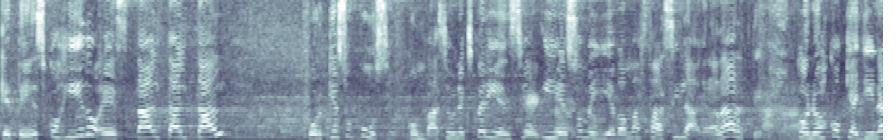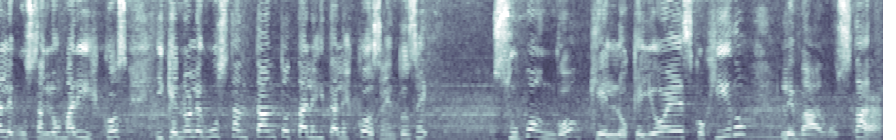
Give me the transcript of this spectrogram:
que te he escogido, es tal, tal, tal, porque supuse con base a una experiencia y eso me lleva más fácil a agradarte. Conozco que a Gina le gustan los mariscos y que no le gustan tanto tales y tales cosas. Entonces, supongo que lo que yo he escogido le va a gustar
